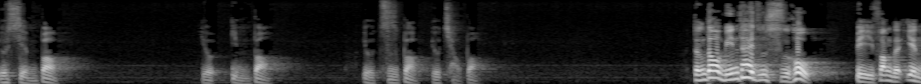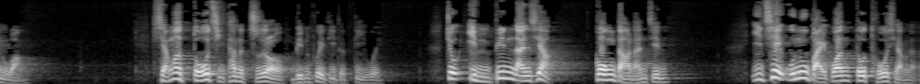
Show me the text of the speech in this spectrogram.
有显报，有隐报，有直报，有巧报。等到明太子死后，北方的燕王。想要夺取他的侄儿明惠帝的地位，就引兵南下，攻打南京。一切文武百官都投降了，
